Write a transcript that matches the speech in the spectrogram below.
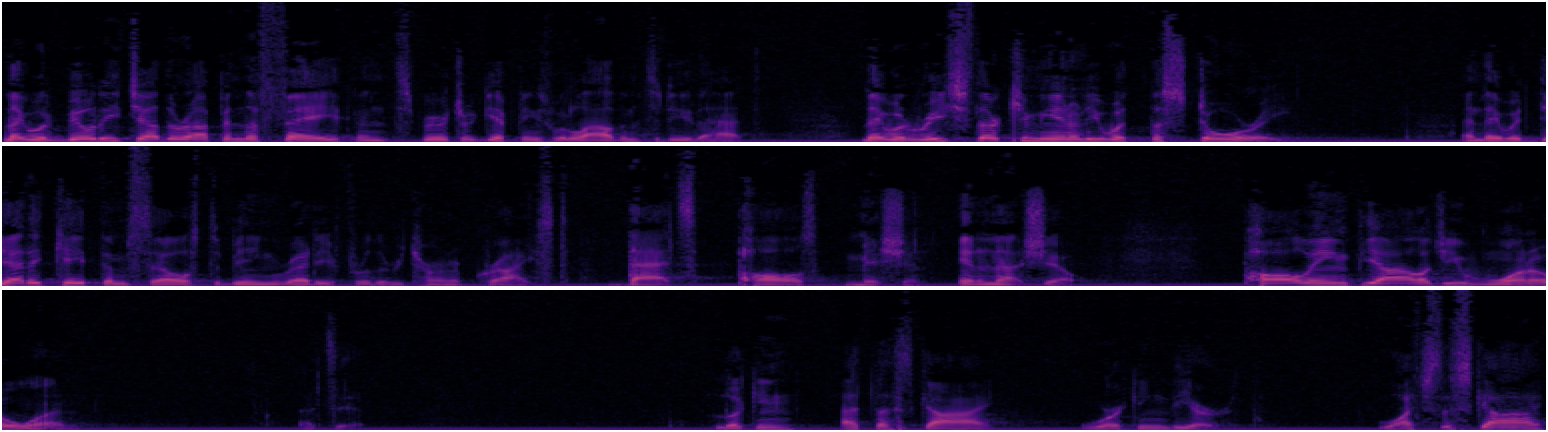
They would build each other up in the faith, and spiritual giftings would allow them to do that. They would reach their community with the story, and they would dedicate themselves to being ready for the return of Christ. That's Paul's mission in a nutshell. Pauline Theology 101. That's it. Looking at the sky, working the earth. Watch the sky,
